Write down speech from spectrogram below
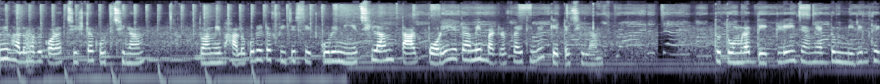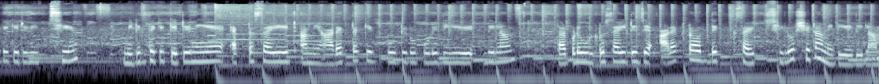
আমি ভালোভাবে করার চেষ্টা করছিলাম। তো আমি ভালো করে এটা ফ্রিজে সেট করে নিয়েছিলাম। তারপরেই এটা আমি বাটারফ্লাই থিমে কেটেছিলাম। তো তোমরা দেখলেই যে আমি একদম মিডিল থেকে কেটে নিচ্ছি। মিডিল থেকে কেটে নিয়ে একটা সাইড আমি আর একটা কেক বোর্ডের ওপরে দিয়ে দিলাম। তারপরে উল্টো সাইডে যে আর একটা অর্ধেক সাইড ছিল, সেটা আমি দিয়ে দিলাম।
